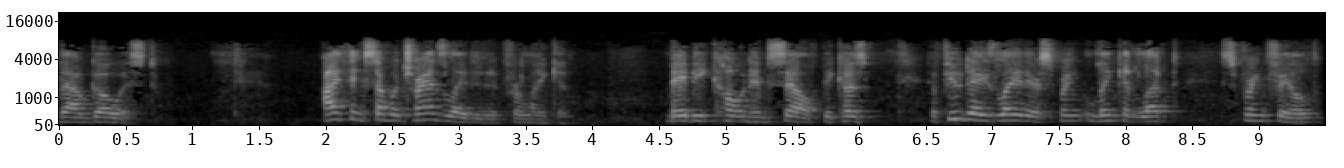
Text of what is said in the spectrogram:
thou goest. I think someone translated it for Lincoln, maybe Cohn himself, because a few days later, Spring, Lincoln left Springfield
